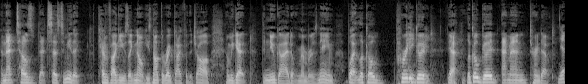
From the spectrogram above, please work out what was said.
And that tells that says to me that Kevin Feige was like, no, he's not the right guy for the job. And we get the new guy, I don't remember his name, but look how pretty good yeah, look how good Ant Man turned out. Yeah.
